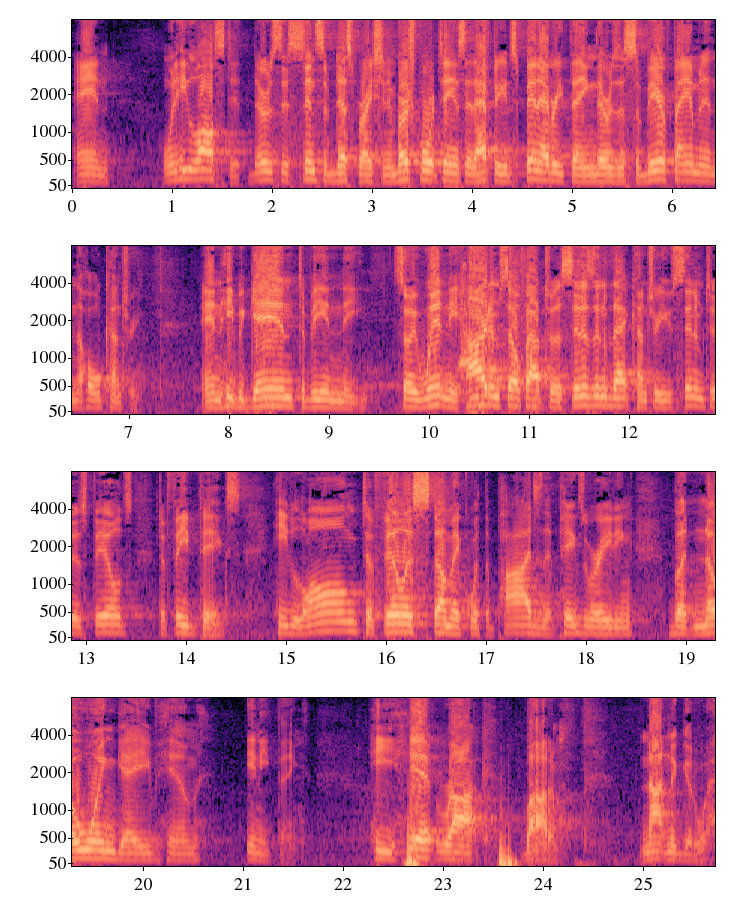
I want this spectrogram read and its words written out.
And when he lost it, there was this sense of desperation. In verse 14, it said, After he had spent everything, there was a severe famine in the whole country, and he began to be in need. So he went and he hired himself out to a citizen of that country who sent him to his fields to feed pigs. He longed to fill his stomach with the pods that pigs were eating, but no one gave him anything. He hit rock bottom, not in a good way,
